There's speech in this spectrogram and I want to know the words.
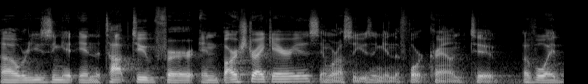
Uh, we're using it in the top tube for in bar strike areas, and we're also using it in the fork crown to avoid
